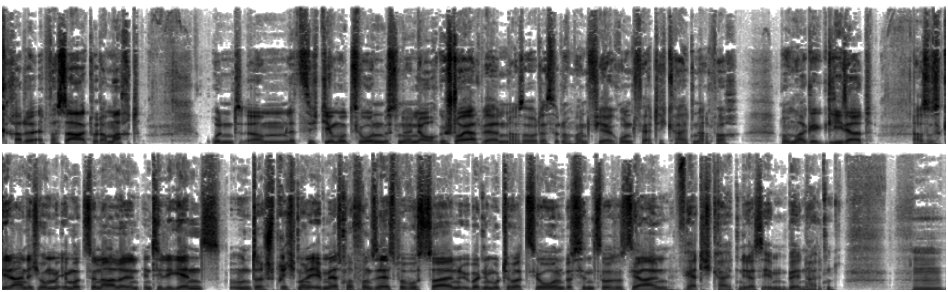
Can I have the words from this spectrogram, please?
gerade etwas sagt oder macht. Und ähm, letztlich die Emotionen müssen dann ja auch gesteuert werden. Also das wird nochmal in vier Grundfertigkeiten einfach nochmal gegliedert. Also es geht eigentlich um emotionale Intelligenz und da spricht man eben erstmal von Selbstbewusstsein über die Motivation bis hin zu sozialen Fertigkeiten, die das eben beinhalten. Hm.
